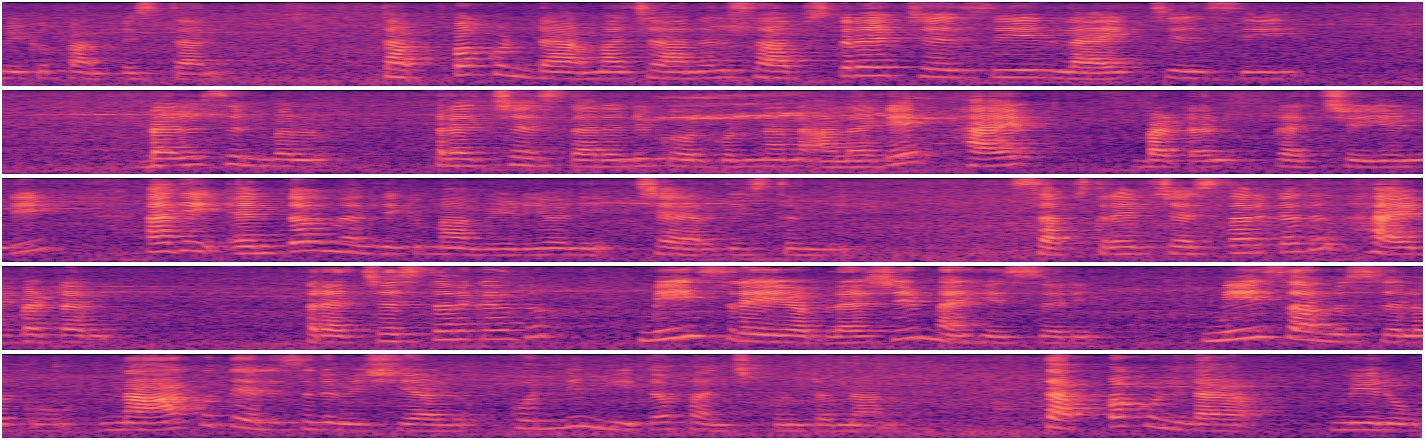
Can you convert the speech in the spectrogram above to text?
మీకు పంపిస్తాను. తప్పకుండా మా ఛానల్ సబ్స్క్రైబ్ చేసి లైక్ చేసి బెల్ సింబల్ ప్రెస్ చేస్తారని కోరుకుంటున్నాను. అలాగే హైప్ బటన్ ప్రెస్ చేయండి. అది ఎంతోమందికి మా వీడియోని చేరదీస్తుంది. సబ్స్క్రైబ్ చేస్తారు కదా హైప్ బటన్ ప్రెస్ చేస్తారు కదా మీ శ్రేయోభిలాషి మహేశ్వరి మీ సమస్యలకు నాకు తెలిసిన విషయాలు కొన్ని మీతో పంచుకుంటున్నాను. తప్పకుండా మీరు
